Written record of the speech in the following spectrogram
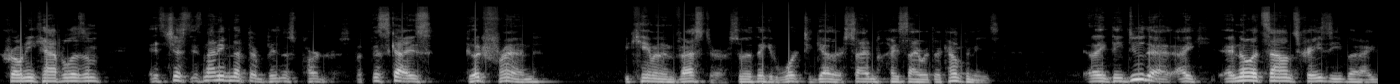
Crony capitalism. It's just it's not even that they're business partners, but this guy's good friend became an investor so that they could work together side by side with their companies. Like they do that. I I know it sounds crazy, but I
